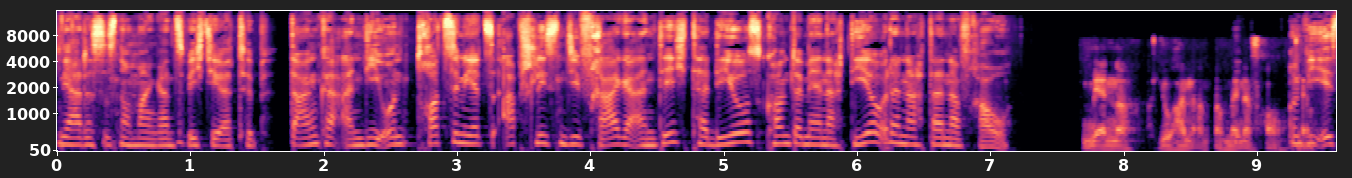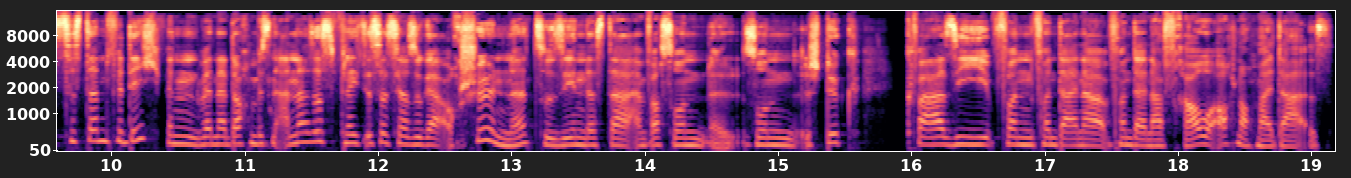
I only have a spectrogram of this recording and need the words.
Ja, das ist nochmal ein ganz wichtiger Tipp. Danke, Andi. Und trotzdem jetzt abschließend die Frage an dich. Thaddeus, kommt er mehr nach dir oder nach deiner Frau? Mehr nach Johanna, nach meiner Frau. Und ja. wie ist es dann für dich, wenn, wenn er doch ein bisschen anders ist? Vielleicht ist das ja sogar auch schön, ne? Zu sehen, dass da einfach so ein, äh, so ein Stück quasi von, von deiner, von deiner Frau auch nochmal da ist.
